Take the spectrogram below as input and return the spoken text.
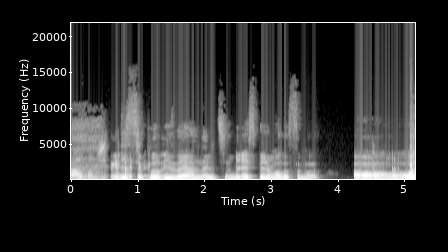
almamıştı gerçekten. Disciple izleyenler için bir espri molası mı? Aa.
